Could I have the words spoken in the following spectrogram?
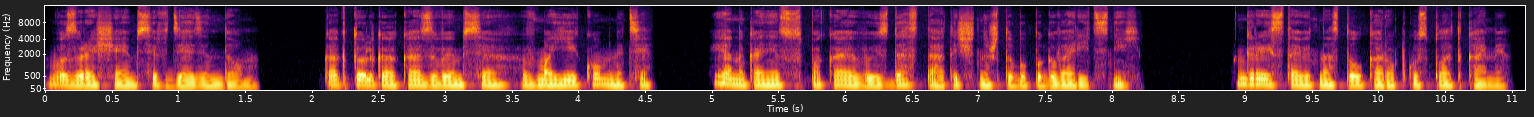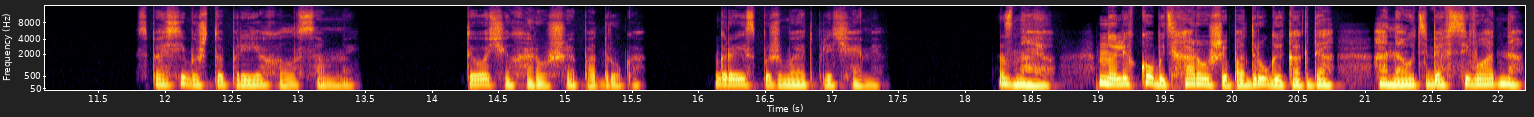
возвращаемся в дядин дом. Как только оказываемся в моей комнате, я, наконец, успокаиваюсь достаточно, чтобы поговорить с ней. Грейс ставит на стол коробку с платками. «Спасибо, что приехала со мной. Ты очень хорошая подруга». Грейс пожимает плечами. «Знаю, но легко быть хорошей подругой, когда она у тебя всего одна».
